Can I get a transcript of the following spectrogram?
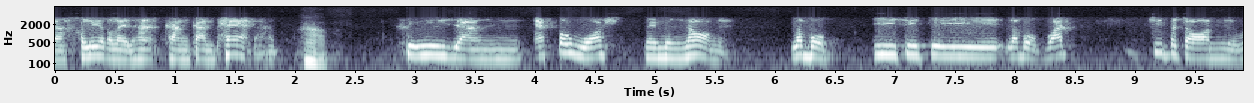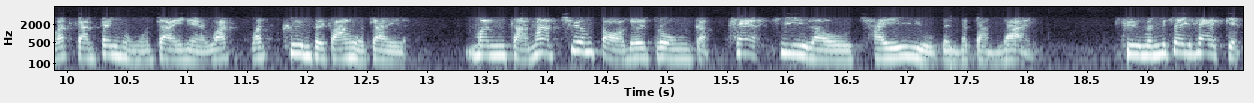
อะเขาเรียกอะไรนะฮะ ทางการแพทย์อะครับ ครับ คืออย่าง Apple Watch ในเมืองนอกเนี่ย ระบบ ECG ระบบวัดชีพจรหรือวัดการเต้นของหัวใจเนี่ย วัดวัดคลื่นไฟฟ้าหัวใจเนี่ย มันสามารถเชื่อมต่อโดยตรงกับแพทย์ที่เราใช้อยู่เป็นประจำได้ คือมันไม่ใช่แค่เก็บ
